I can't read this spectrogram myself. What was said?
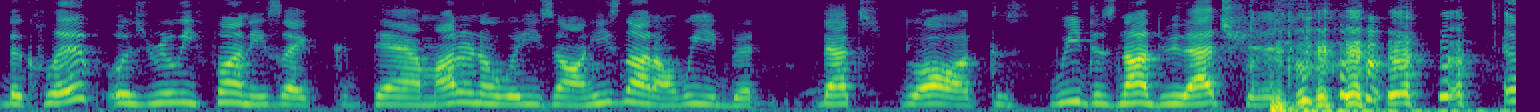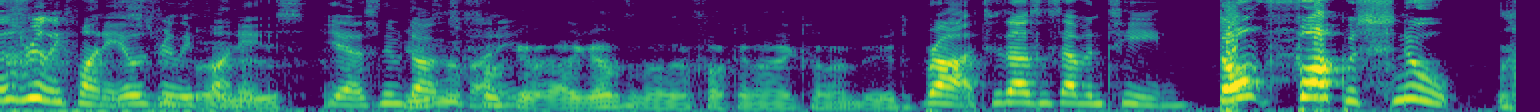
the clip was really fun. He's like, "Damn, I don't know what he's on. He's not on weed, but." That's oh, all because we does not do that shit. it was really funny. It was really Snoop funny. is- Yeah, Snoop He's Dogg a is funny. fucking. I got another fucking icon, dude. Bruh, 2017. Don't fuck with Snoop.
